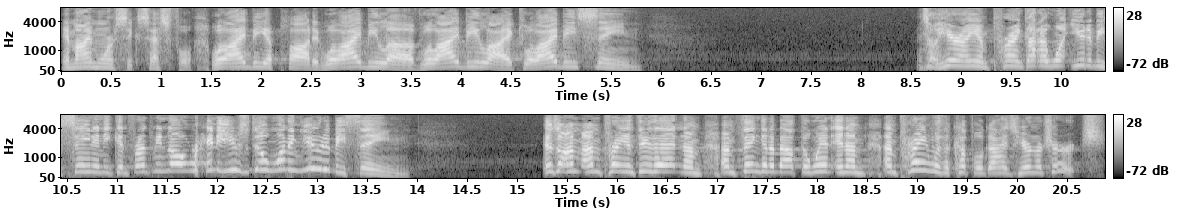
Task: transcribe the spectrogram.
Am I more successful? Will I be applauded? Will I be loved? Will I be liked? Will I be seen? And so here I am praying, God, I want you to be seen. And he confronts me, No, Randy, you're still wanting you to be seen. And so I'm, I'm praying through that and I'm, I'm thinking about the wind and I'm, I'm praying with a couple of guys here in our church.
